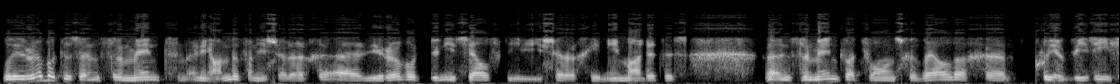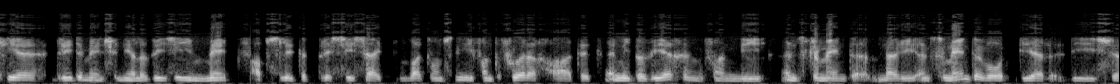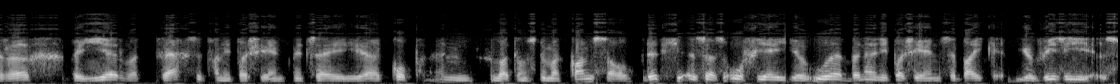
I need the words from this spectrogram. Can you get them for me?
Wel die robot is 'n instrument in die hande van die chirurg. Uh, die robot doen nie self die chirurgie nie, maar dit is 'n instrument wat vir ons geweldig uh, goeie visie gee, driedimensionele visie met absolute presisieheid wat ons nie van tevore gehad het in die beweging van die instrumente. Nou die instrumente word deur die chirurg beheer wat wegsit van die pasiënt met sy uh, kop in wat ons noem 'n konsol. Dit is asof jy jou oë binne in die pasiënt se buik het. Jou visie is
